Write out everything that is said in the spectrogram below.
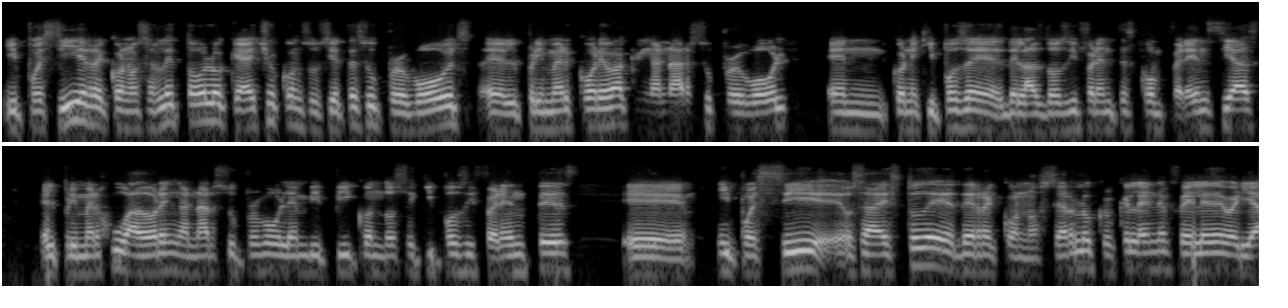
Y pues sí, reconocerle todo lo que ha hecho con sus siete Super Bowls, el primer coreback en ganar Super Bowl, con equipos de, las dos diferentes conferencias, el primer jugador en ganar Super Bowl MVP con dos equipos diferentes. Eh, y pues sí, o sea, esto de, reconocerlo, creo que la NFL debería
